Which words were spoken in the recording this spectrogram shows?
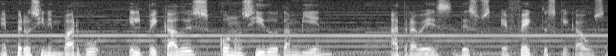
Eh, pero sin embargo, el pecado es conocido también a través de sus efectos que causa.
